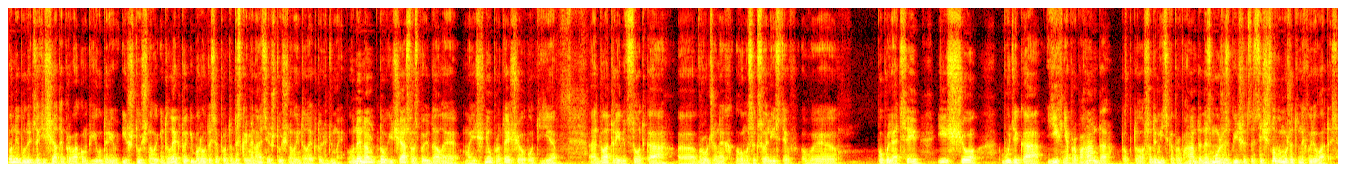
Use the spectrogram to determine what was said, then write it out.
Вони будуть захищати права комп'ютерів і штучного інтелекту і боротися проти дискримінації штучного інтелекту людьми. Вони нам довгий час розповідали маячню про те, що от є е, 2-3 відсотка е, вроджених гомосексуалістів в популяції, і що будь-яка їхня пропаганда, тобто содомітська пропаганда, не зможе збільшити це число. Ви можете не хвилюватися.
